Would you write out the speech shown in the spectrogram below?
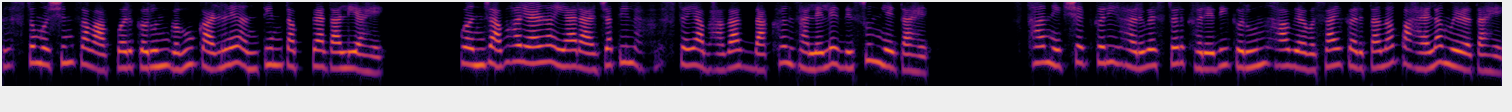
हिस्ट मशीनचा वापर करून गहू काढणे अंतिम टप्प्यात आली आहे. पंजाब हरियाणा या राज्यातील हस्त या भागात दाखल झालेले दिसून येत आहेत. स्थानिक शेतकरी हार्वेस्टर खरेदी करून हा व्यवसाय करताना पाहायला मिळत आहे.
